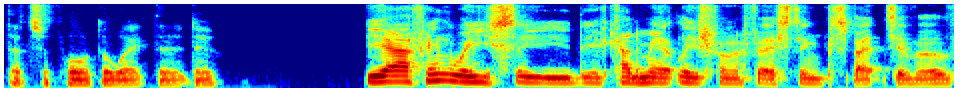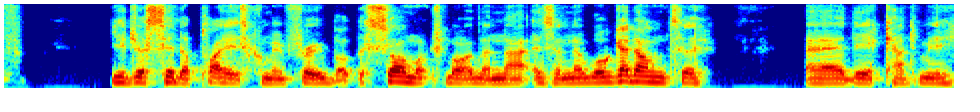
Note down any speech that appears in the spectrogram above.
that support the work that I do. Yeah, I think we see the academy, at least from a first team perspective, of you just see the players coming through, but there's so much more than that, isn't there? We'll get on to uh, the academy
